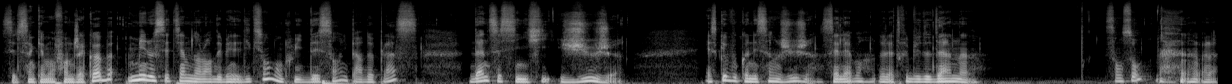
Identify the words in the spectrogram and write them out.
c'est le cinquième enfant de Jacob, mais le septième dans l'ordre des bénédictions, donc lui descend, il perd de place. Dan, ça signifie juge. Est-ce que vous connaissez un juge célèbre de la tribu de Dan? Samson? Voilà,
